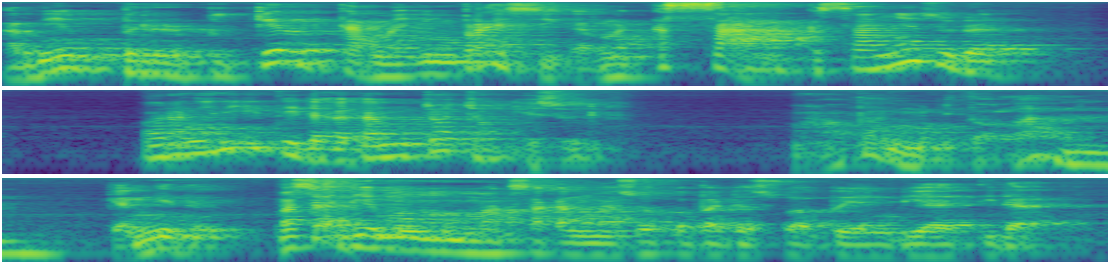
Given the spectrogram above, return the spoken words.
Artinya berpikir karena impresi, karena kesan. Kesannya sudah orang ini tidak akan cocok ya sudah. Mau Apa mau ditolak? Kan gitu. Masa dia mau memaksakan masuk kepada sesuatu yang dia tidak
